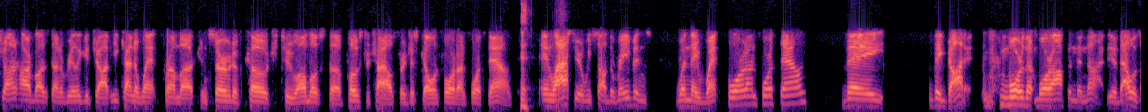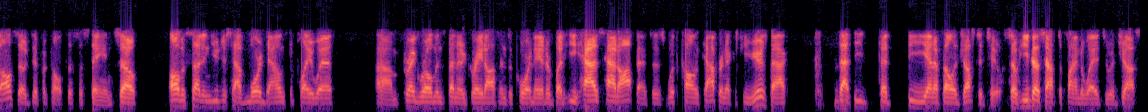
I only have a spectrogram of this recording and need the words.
John Harbaugh's done a really good job. He kind of went from a conservative coach to almost a poster child for just going for it on fourth down. and last year we saw the Ravens when they went for it on fourth down, they they got it more than more often than not. You know, that was also difficult to sustain. So all of a sudden you just have more downs to play with. Um, Greg Roman's been a great offensive coordinator, but he has had offenses with Colin Kaepernick a few years back that the that the NFL adjusted to. So he does have to find a way to adjust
